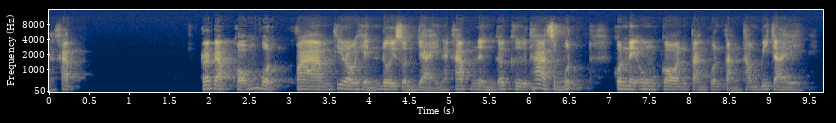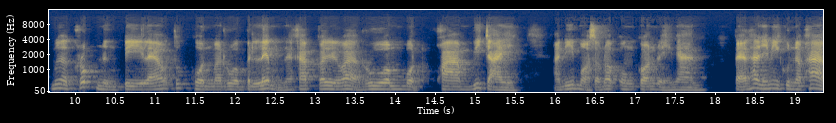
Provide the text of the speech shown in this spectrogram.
นะครับ ระดับของบทความที่เราเห็นโดยส่วนใหญ่นะครับหนึ่งก็คือถ้าสมมติคนในองค์กรต่างคนต่างทำวิจัย เมื่อครบหนึ่งปีแล้วทุกคนมารวมเป็นเล่มนะครับ ก็เรียกว่ารวมบทความวิจัย อันนี้เหมาะสำหรับองค์กรหน่วยงาน แต่ถ้ายังมีคุณภาพ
